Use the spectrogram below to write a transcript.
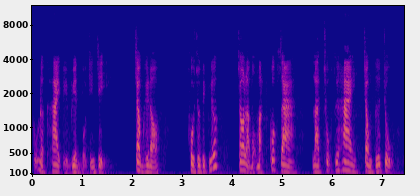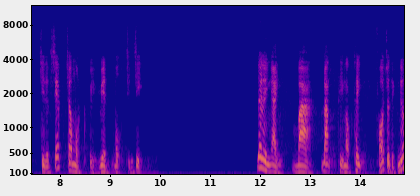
cũng được hai ủy viên Bộ Chính trị. Trong khi đó, Phủ Chủ tịch nước cho là bộ mặt quốc gia là trụ thứ hai trong tứ trụ chỉ được xếp cho một ủy viên Bộ Chính trị. Đây là hình ảnh bà Đặng Thị Ngọc Thịnh, Phó Chủ tịch nước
